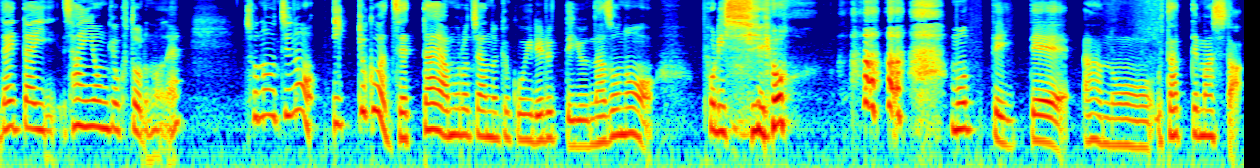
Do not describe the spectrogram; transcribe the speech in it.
だいたい34曲取るのね。そのうちの1曲は絶対安室ちゃんの曲を入れるっていう謎のポリシーを 持っていてあの歌ってました。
